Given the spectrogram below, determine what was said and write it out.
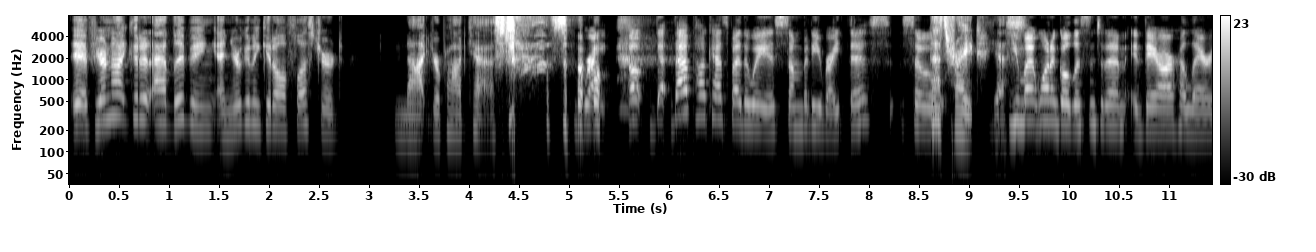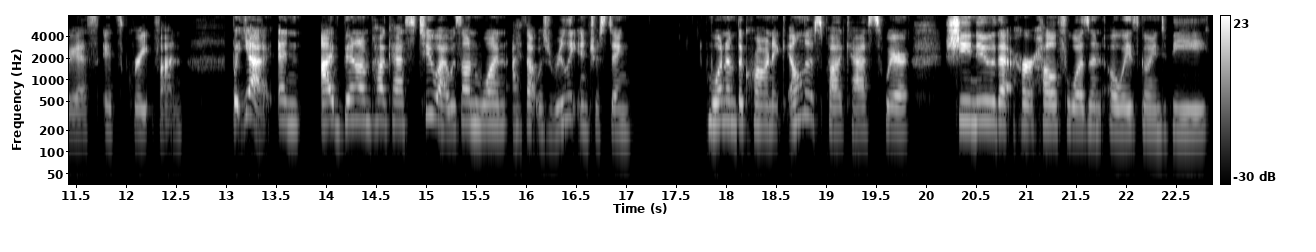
if you're not good at ad-libbing and you're going to get all flustered not your podcast so. right oh th- that podcast by the way is somebody write this so that's right yes you might want to go listen to them they are hilarious it's great fun but yeah, and I've been on podcasts too. I was on one I thought was really interesting. One of the chronic illness podcasts where she knew that her health wasn't always going to be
